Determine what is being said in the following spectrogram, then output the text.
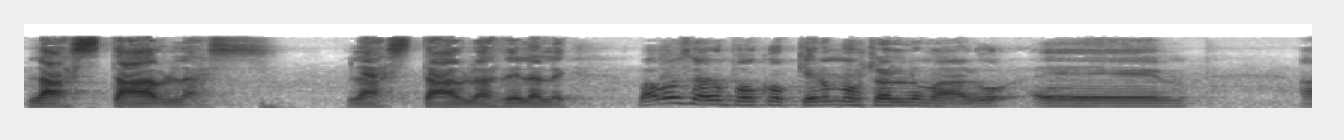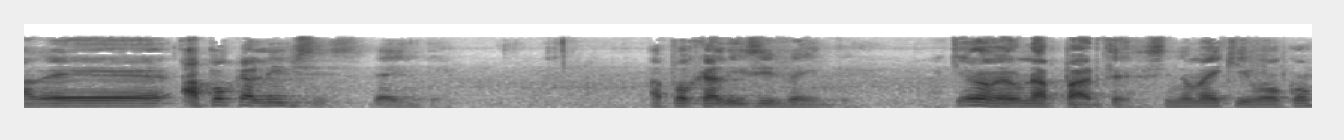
Las tablas, las tablas de la ley. Vamos a ver un poco, quiero mostrarle más algo. Eh, a ver, Apocalipsis 20. Apocalipsis 20. Quiero ver una parte, si no me equivoco.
